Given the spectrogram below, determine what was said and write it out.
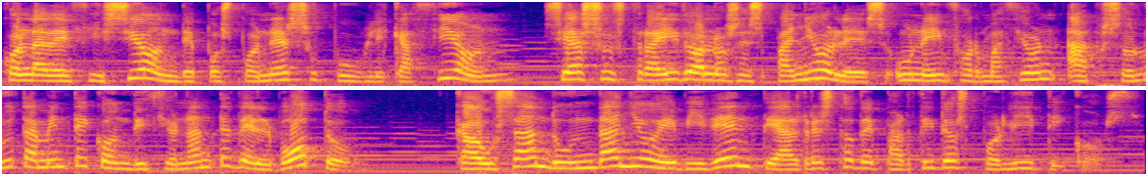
Con la decisión de posponer su publicación, se ha sustraído a los españoles una información absolutamente condicionante del voto, causando un daño evidente al resto de partidos políticos.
